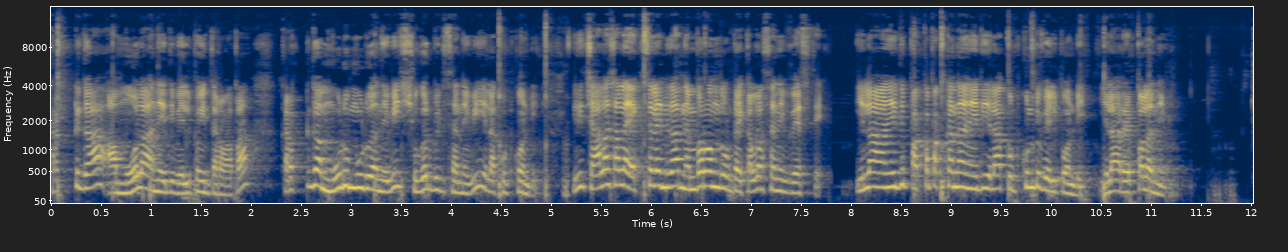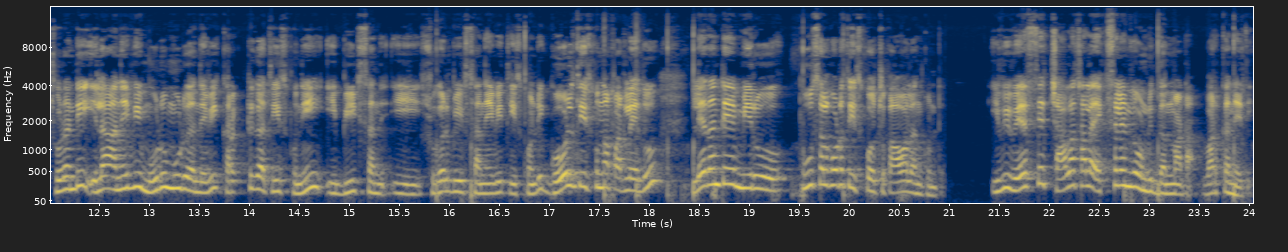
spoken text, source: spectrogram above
కరెక్ట్గా ఆ మూల అనేది వెళ్ళిపోయిన తర్వాత కరెక్ట్గా మూడు మూడు అనేవి షుగర్ బీట్స్ అనేవి ఇలా కుట్టుకోండి. ఇది చాలా చాలా ఎక్సలెంట్గా నెంబర్ వన్గా ఉంటాయి కలర్స్ అనేవి వేస్తే. ఇలా అనేది పక్క పక్కన అనేది ఇలా కుట్టుకుంటూ వెళ్ళిపోండి ఇలా రెప్పలు అనేవి. చూడండి ఇలా అనేవి మూడు మూడు అనేవి కరెక్ట్గా తీసుకుని ఈ బీట్స్ అనే ఈ షుగర్ బీట్స్ అనేవి తీసుకోండి. గోల్డ్ తీసుకున్నా పర్లేదు లేదంటే మీరు పూసలు కూడా తీసుకోవచ్చు కావాలనుకుంటే. ఇవి వేస్తే చాలా చాలా ఎక్సలెంట్గా ఉండిద్ది అనమాట వర్క్ అనేది.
